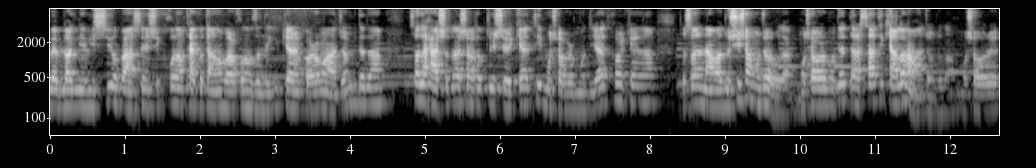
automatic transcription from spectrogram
وبلاگ نویسی و بحث این شکلی خودم تک و تنها برای خودم زندگی کردم کارامو انجام می‌دادم. سال 88 رفتم توی شرکتی مشاور مدیریت کار کردم. تا سال 96 هم اونجا بودم. مشاور مدیریت در سطح کلانم انجام دادم. مشاور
